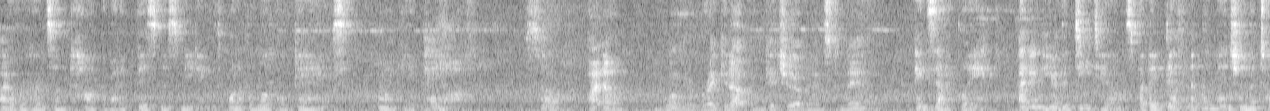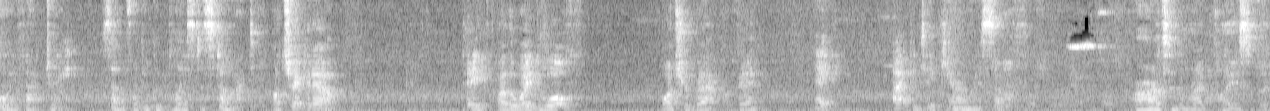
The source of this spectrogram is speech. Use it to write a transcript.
I overheard some talk about a business meeting with one of the local gangs. Might be a payoff. So, I know. You want me to break it up and get you evidence to nail. exactly. I didn't hear the details, but they definitely mentioned the toy factory. Sounds like a good place to start. I'll check it out. Hey, by the way, DeWolfe, watch your back, okay? Hey, I can take care of myself. Her heart's in the right place, but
